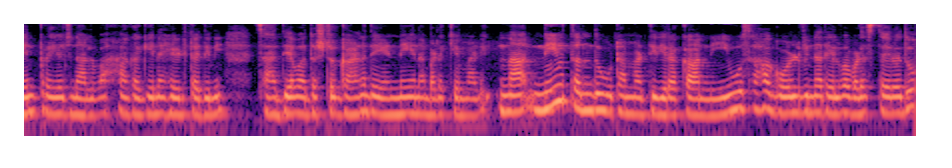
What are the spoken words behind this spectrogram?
ಏನು ಪ್ರಯೋಜನ ಅಲ್ವಾ? ಹಾಗಾಗಿ ನಾನು ಹೇಳ್ತಾ ಇದ್ದೀನಿ, ಸಾಧ್ಯವಾದಷ್ಟು ಗಾಣದ ಎಣ್ಣೆಯನ್ನು ಬಳಕೆ ಮಾಡಿ. ನಾ, ನೀವು ತಂದು ಊಟ ಮಾಡ್ತಿದ್ದೀರಕ್ಕ ನೀವು ಸಹ ಗೋಲ್ಡ್ ವಿನ್ನರ್ ಎಲ್ವಾ ಬಳಸ್ತಾ ಇರೋದು?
